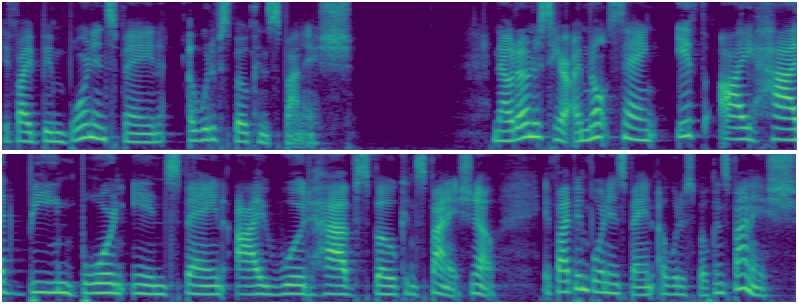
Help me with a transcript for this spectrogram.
if I'd been born in Spain, I would have spoken Spanish. Now, notice here, I'm not saying if I had been born in Spain, I would have spoken Spanish. No, if I'd been born in Spain, I would have spoken Spanish.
